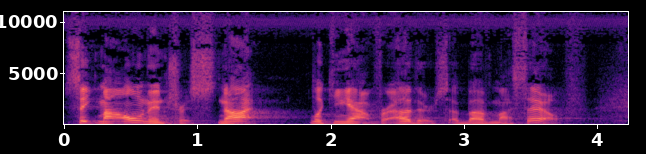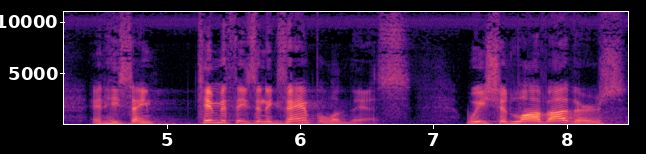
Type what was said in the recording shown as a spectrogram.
Seek my own interests, not looking out for others above myself. And he's saying, Timothy's an example of this. We should love others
